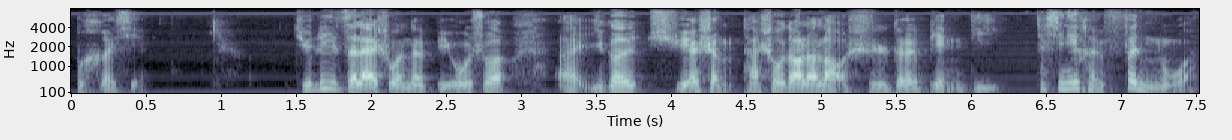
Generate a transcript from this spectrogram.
不和谐。举例子来说呢，比如说呃一个学生他受到了老师的贬低，他心里很愤怒啊，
